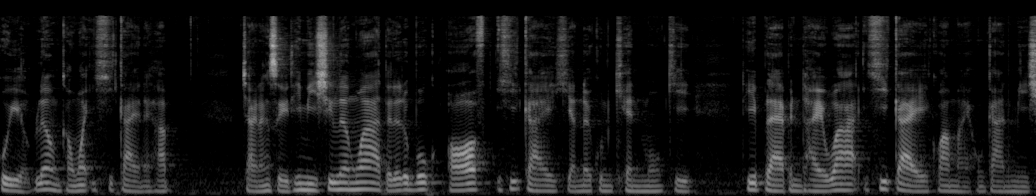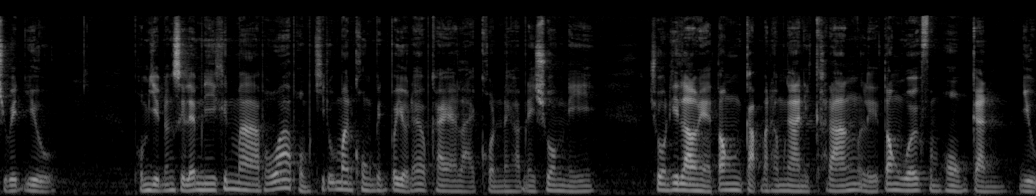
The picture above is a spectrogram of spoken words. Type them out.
คุยเกับเรื่องของคำว่าอิคิไกนะครับจากหนังสือที่มีชื่อเรื่องว่า The Little Book of Ikigai เขียนโดยคุณเคนโมกิ ที่แปลเป็นไทยว่าอิคิไก่ความหมายของการมีชีวิตอยู่ ผมหยิบหนังสือเล่มนี้ขึ้นมา เพราะว่าผมคิดว่ามันคงเป็นประโยชน์ให้กับใครหลายคนนะครับในช่วงนี้ ช่วงที่เราเนี่ยต้องกลับมาทำงานอีกครั้ง หรือต้อง work from home กันอยู่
